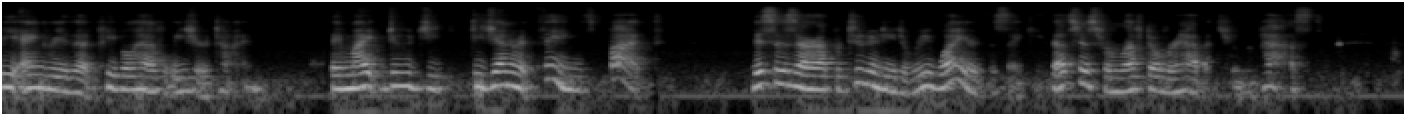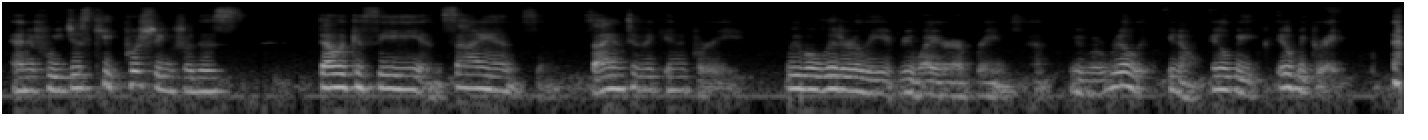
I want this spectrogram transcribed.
be angry that people have leisure time. They might do ge- degenerate things, but this is our opportunity to rewire the psyche. That's just from leftover habits from the past. And if we just keep pushing for this delicacy and science and scientific inquiry, we will literally rewire our brains and we will really, you know, it'll be it'll be great.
